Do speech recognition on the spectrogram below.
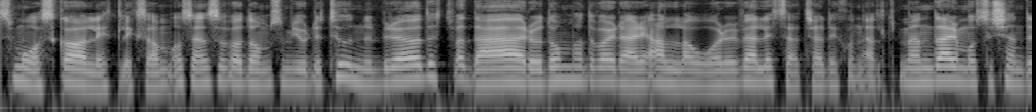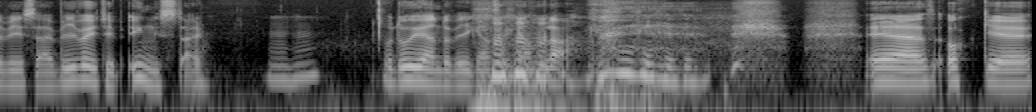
småskaligt liksom. Och sen så var de som gjorde tunnbrödet var där och de hade varit där i alla år, väldigt så här, traditionellt. Men däremot så kände vi så här, vi var ju typ yngst där. Mm. Och då är ju ändå vi ganska gamla. eh, och eh,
